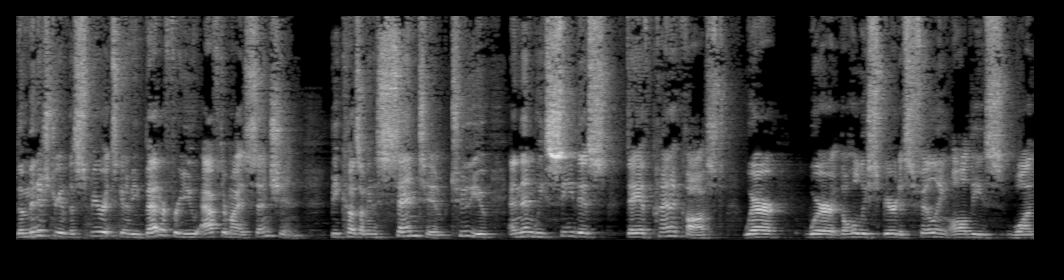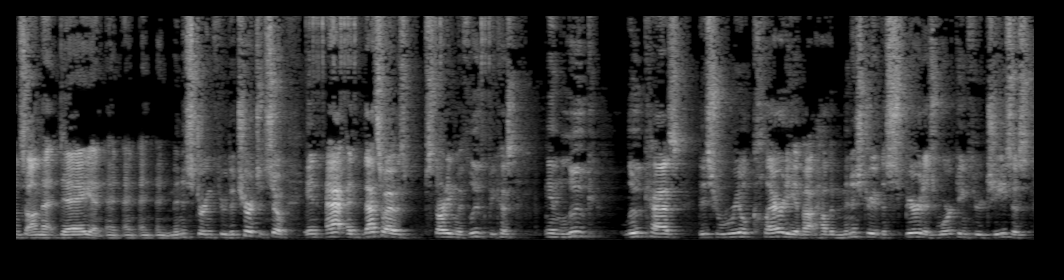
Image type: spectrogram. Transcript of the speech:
the ministry of the Spirit is going to be better for you after my ascension because I'm going to send him to you. And then we see this day of Pentecost where where the Holy Spirit is filling all these ones on that day and, and, and, and ministering through the church. And so in that's why I was starting with Luke, because in Luke, Luke has this real clarity about how the ministry of the Spirit is working through Jesus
